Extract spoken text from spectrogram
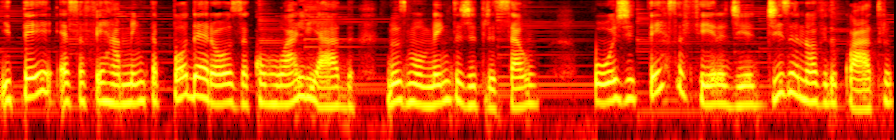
e ter essa ferramenta poderosa como aliada nos momentos de pressão, Hoje, terça-feira, dia 19 do 4,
